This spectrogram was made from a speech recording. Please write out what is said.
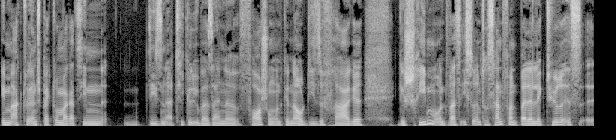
im aktuellen Spektrum-Magazin diesen Artikel über seine Forschung und genau diese Frage geschrieben. Und was ich so interessant fand bei der Lektüre ist, äh,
